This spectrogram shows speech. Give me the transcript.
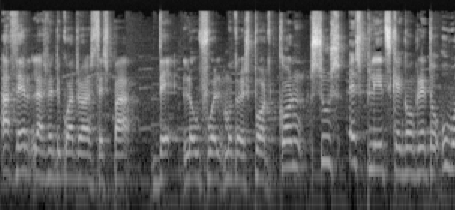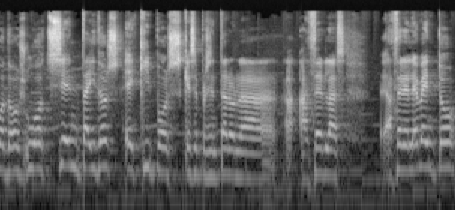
hacer las 24 horas de Spa de Low Fuel Motorsport con sus splits que en concreto hubo dos, hubo 82 equipos que se presentaron a, a hacer las hacer el evento.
